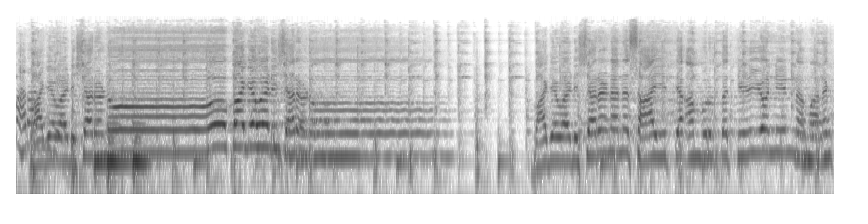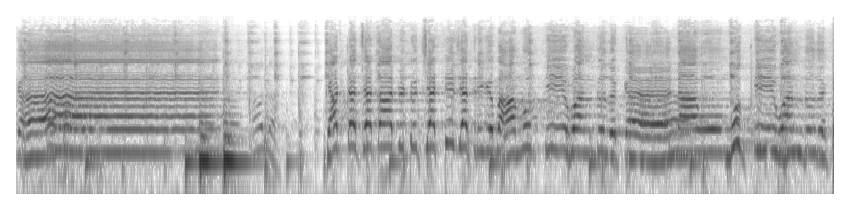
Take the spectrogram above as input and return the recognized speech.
ಮಹಾರಾಜ್ ಬಾಗೇವಾಡಿ ಶರಣು ಬಾಗೇವಾಡಿ ಶರಣು. ಬಾಗೇವಾಡಿ ಶರಣನ ಸಾಹಿತ್ಯ ಅಮೃತ ತಿಳಿಯೋ ನಿನ್ನ ಮನಕ. ಚಟ್ಟ ಚಟ ಬಿಟ್ಟು ಚಟ್ಟಿ ಜತ್ರಿಗೆ ಬಾ ಮುಕ್ತಿ ಹೊಂದುದಕ್ಕ ನಾವು ಮುಕ್ತಿ ಹೊಂದುದಕ್ಕ.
